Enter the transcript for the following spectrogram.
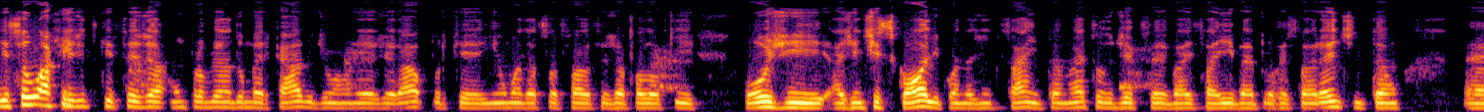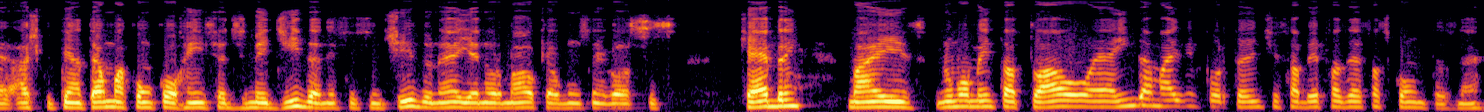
Isso eu acredito que seja um problema do mercado de uma maneira geral, porque em uma das suas falas você já falou que hoje a gente escolhe quando a gente sai, então não é todo dia que você vai sair vai para o restaurante, então é, acho que tem até uma concorrência desmedida nesse sentido, né? E é normal que alguns negócios quebrem, mas no momento atual é ainda mais importante saber fazer essas contas, né?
